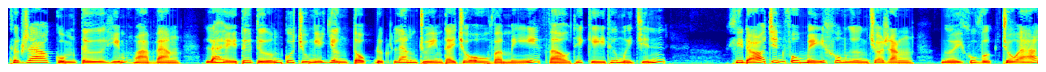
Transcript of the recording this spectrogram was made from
Thực ra, cụm từ hiểm họa vàng là hệ tư tưởng của chủ nghĩa dân tộc được lan truyền tại châu Âu và Mỹ vào thế kỷ thứ 19. Khi đó, chính phủ Mỹ không ngừng cho rằng người khu vực châu Á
